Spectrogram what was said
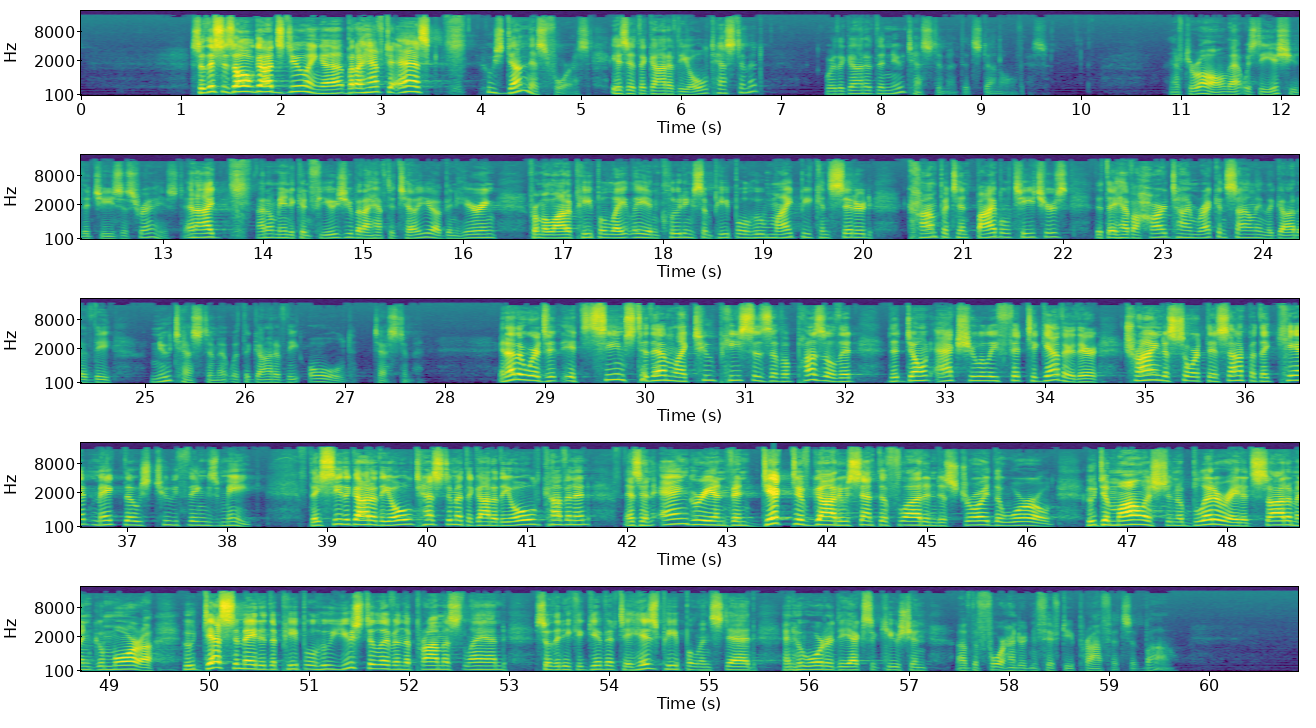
So, this is all God's doing, uh, but I have to ask who's done this for us? Is it the God of the Old Testament or the God of the New Testament that's done all this? After all, that was the issue that Jesus raised. And I, I don't mean to confuse you, but I have to tell you, I've been hearing from a lot of people lately, including some people who might be considered competent Bible teachers that they have a hard time reconciling the God of the New Testament with the God of the Old Testament. In other words, it, it seems to them like two pieces of a puzzle that, that don't actually fit together. They're trying to sort this out, but they can't make those two things meet. They see the God of the Old Testament, the God of the Old Covenant, as an angry and vindictive God who sent the flood and destroyed the world, who demolished and obliterated Sodom and Gomorrah, who decimated the people who used to live in the promised land so that he could give it to his people instead, and who ordered the execution of the 450 prophets of Baal.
